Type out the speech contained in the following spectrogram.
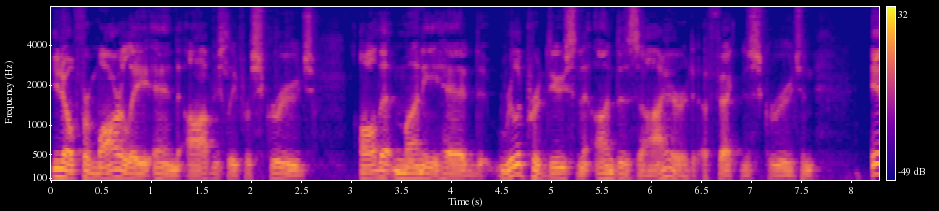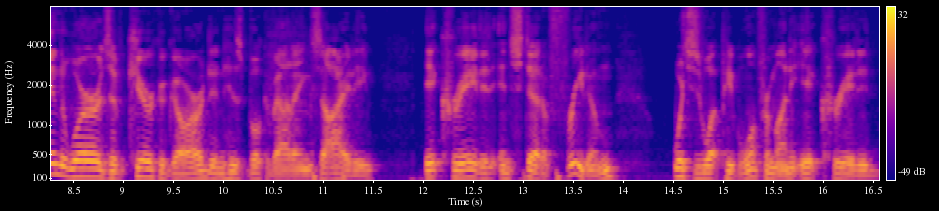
You know, for Marley and obviously for Scrooge, all that money had really produced an undesired effect in Scrooge. And in the words of Kierkegaard in his book about anxiety, it created, instead of freedom, which is what people want for money, it created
